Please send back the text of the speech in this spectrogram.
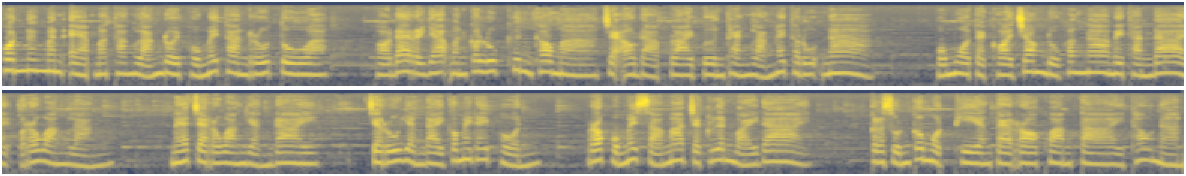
คนหนึ่งมันแอบมาทางหลังโดยผมไม่ทันรู้ตัว พอได้ระยะมันก็ลุกขึ้นเข้ามา จะเอาดาบปลายปืนแทงหลังให้ทะลุหน้า ผมมัวแต่คอยจ้องดูข้างหน้าไม่ทันได้ระวังหลัง แม้จะระวังอย่างใด จะรู้อย่างใดก็ไม่ได้ผล เพราะผมไม่สามารถจะเคลื่อนไหวได้ กระสุนก็หมดเพียงแต่รอความตายเท่านั้น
